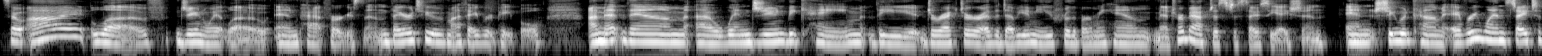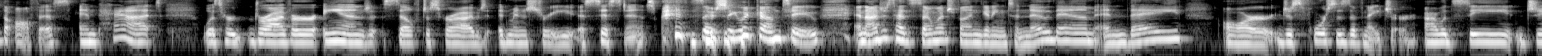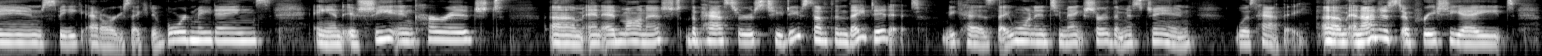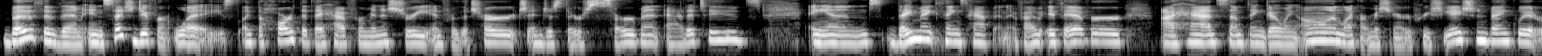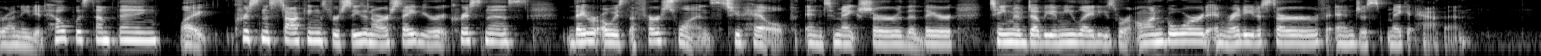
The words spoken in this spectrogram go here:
So I love June Whitlow and Pat Ferguson. They're two of my favorite people. I met them uh, when June became the director of the WMU for the Birmingham Metro Baptist Association. And she would come every Wednesday to the office, and Pat was her driver and self described administrative assistant. so she would come too. And I just had so much fun getting to know them, and they are just forces of nature. I would see June speak at our executive board meetings, and if she encouraged um, and admonished the pastors to do something, they did it because they wanted to make sure that Miss June was happy. Um, and I just appreciate both of them in such different ways, like the heart that they have for ministry and for the church and just their servant attitudes. And they make things happen. If I if ever I had something going on, like our missionary appreciation banquet, or I needed help with something, like Christmas stockings for season of our Savior at Christmas, they were always the first ones to help and to make sure that their team of WMU ladies were on board and ready to serve and just make it happen.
